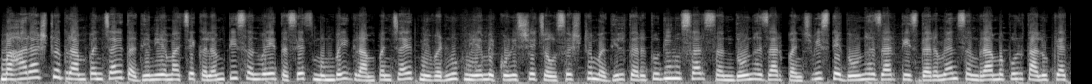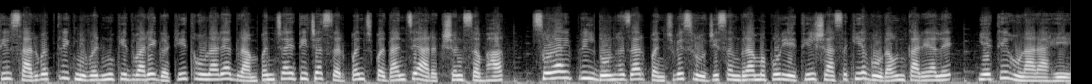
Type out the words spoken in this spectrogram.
महाराष्ट्र ग्रामपंचायत अधिनियमाचे कलम तीस अन्वये तसेच मुंबई ग्रामपंचायत निवडणूक नियम एकोणीसशे चौसष्ट मधील तरतुदीनुसार सन दोन हजार पंचवीस ते दोन हजार तीस दरम्यान संग्रामपूर तालुक्यातील सार्वत्रिक निवडणुकीद्वारे गठीत होणाऱ्या ग्रामपंचायतीच्या सरपंच पदांचे आरक्षण सभा सोळा एप्रिल दोन हजार पंचवीस रोजी संग्रामपूर येथील शासकीय गोडाऊन कार्यालय येथे होणार आहे.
